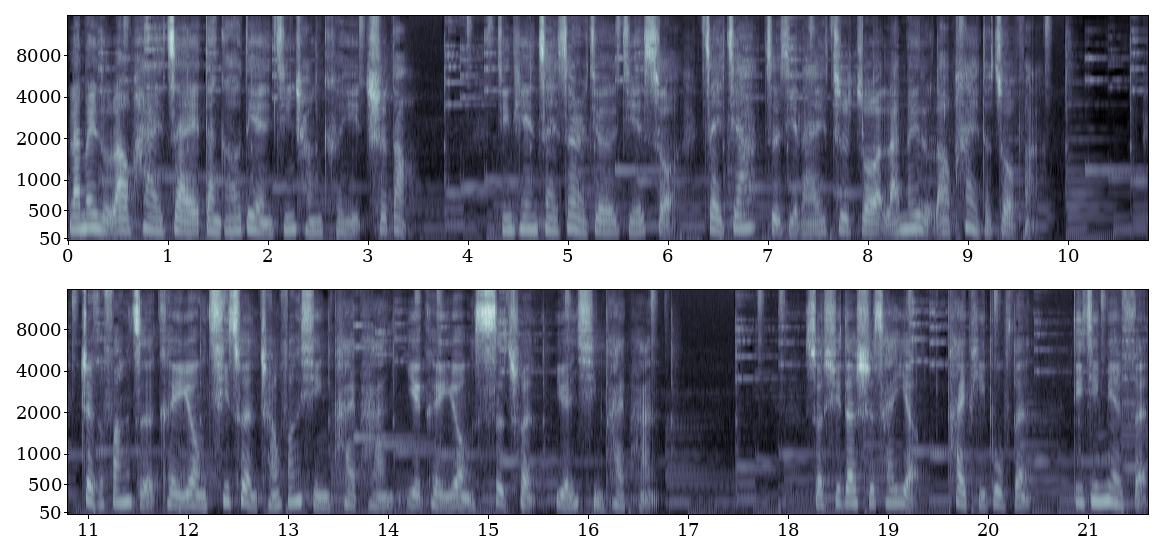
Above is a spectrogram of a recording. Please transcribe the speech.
蓝莓乳酪派在蛋糕店经常可以吃到，今天在这儿就解锁在家自己来制作蓝莓乳酪派的做法。这个方子可以用七寸长方形派盘，也可以用四寸圆形派盘。所需的食材有：派皮部分，低筋面粉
